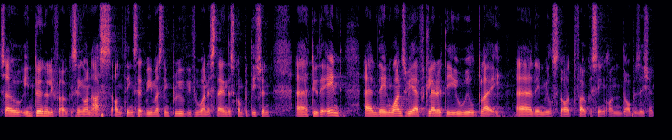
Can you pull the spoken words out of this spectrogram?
So internally focusing on us, on things that we must improve if we want to stay in this competition uh, to the end. And then once we have clarity who will play, uh, then we'll start focusing on the opposition.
